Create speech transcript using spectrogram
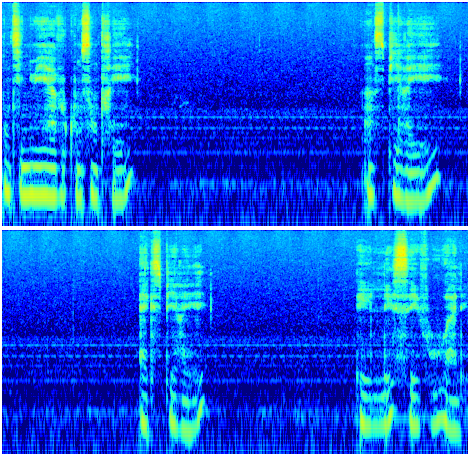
Continuez à vous concentrer Inspirez, expirez et laissez-vous aller.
